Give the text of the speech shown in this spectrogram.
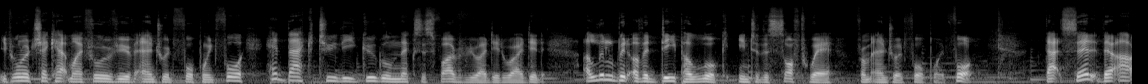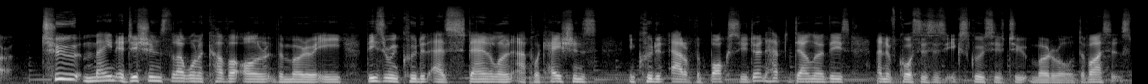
If you want to check out my full review of Android 4.4, head back to the Google Nexus 5 review I did where I did a little bit of a deeper look into the software from Android 4.4. That said, there are two main additions that I want to cover on the Moto E. These are included as standalone applications included out of the box so you don't have to download these and of course this is exclusive to Motorola devices.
